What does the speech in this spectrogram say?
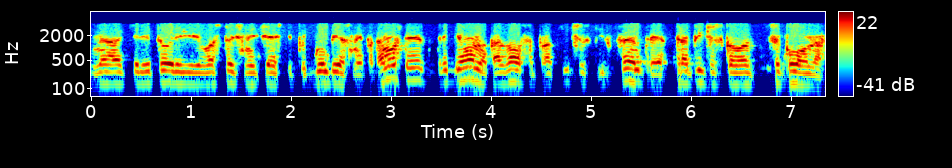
на территории восточной части Поднебесной? Потому что этот регион оказался практически в центре тропического циклона.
